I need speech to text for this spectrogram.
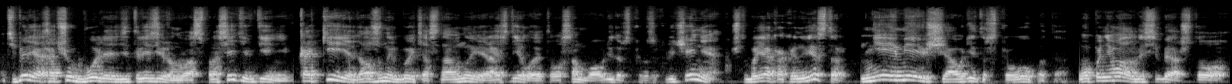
А теперь я хочу более детализированно вас спросить, Евгений, какие должны быть основные разделы этого самого аудиторского заключения, чтобы я, как инвестор, не имеющий аудиторского опыта, но понимал для себя, что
